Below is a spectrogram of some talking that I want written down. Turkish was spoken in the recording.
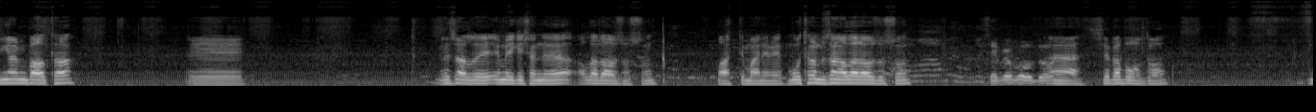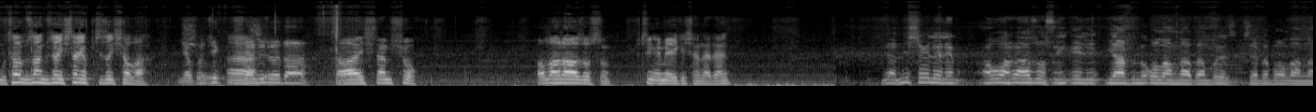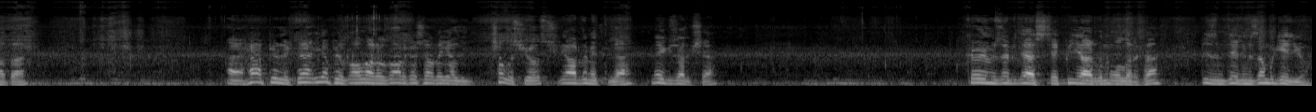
Bünyamin Balta. Ee, mezarlığı emeği geçenlere Allah razı olsun. Maddi manevi. Muhtarımızdan Allah razı olsun. Sebep oldu. He, sebep oldu. Muhtarımızdan güzel işler yapacağız inşallah. Yapacak işlerimiz o daha. Daha işlem çok. Allah razı olsun. Bütün emeği geçenlerden. Ya ne söyleyelim? Allah razı olsun eli yardımı olanlardan, bu sebep olanlardan. Yani hep birlikte yapıyoruz. Allah razı olsun. Arkadaşlar da geldi. Çalışıyoruz. Yardım ettiler. Ne güzel bir şey. Köyümüze bir destek, bir yardım olarak da bizim de elimizden bu geliyor.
